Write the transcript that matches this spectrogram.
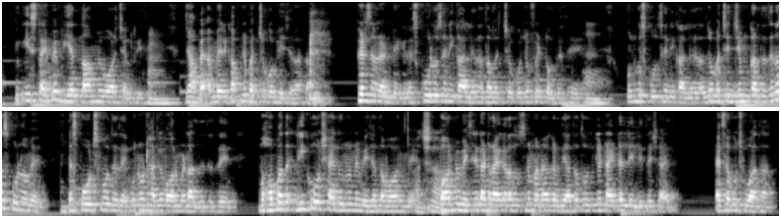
क्योंकि इस टाइम में वियतनाम में वॉर चल रही थी हम्म। जहाँ पे अमेरिका अपने बच्चों को भेज रहा था फिर से लड़ने के लिए स्कूलों से निकाल लेता था बच्चों को जो फिट होते थे हम्म। उनको स्कूल से निकाल लेता था। जो बच्चे जिम करते थे ना स्कूलों में या स्पोर्ट्स में होते थे उन्हें उठा के वॉर में डाल देते थे। मोहम्मद अली को शायद उन्होंने भेजा था वॉर में। अच्छा। वॉर में भेजने का ट्राई करा था उसने मना कर दिया था तो उनके टाइटल ले लिए थे शायद। ऐसा कुछ हुआ था।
